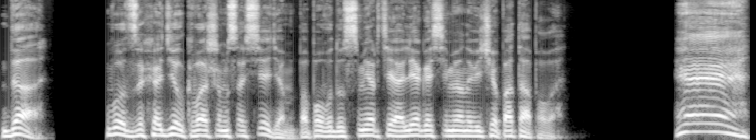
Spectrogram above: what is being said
«Да, вот заходил к вашим соседям по поводу смерти Олега Семеновича Потапова». «А,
